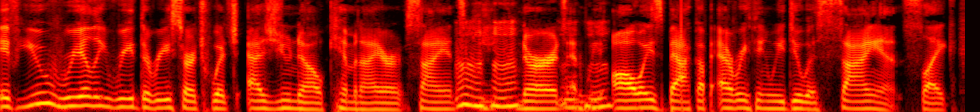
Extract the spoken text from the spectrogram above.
if you really read the research, which, as you know, Kim and I are science mm-hmm, nerds, mm-hmm. and we mm-hmm. always back up everything we do with science, like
